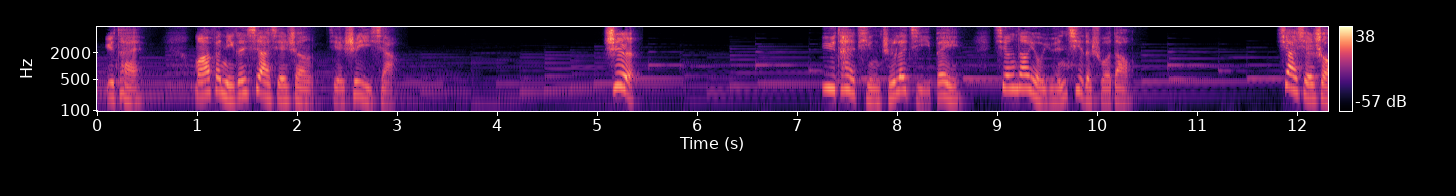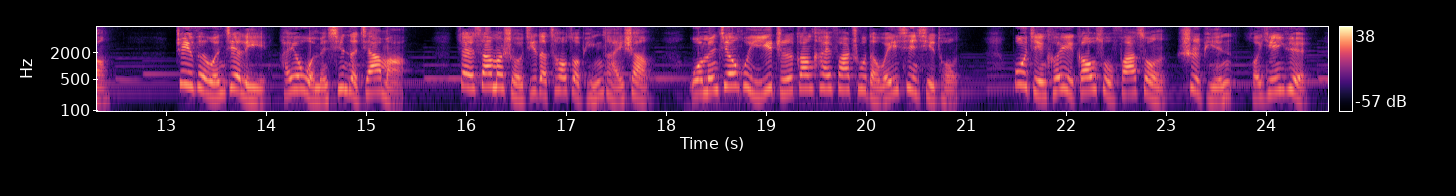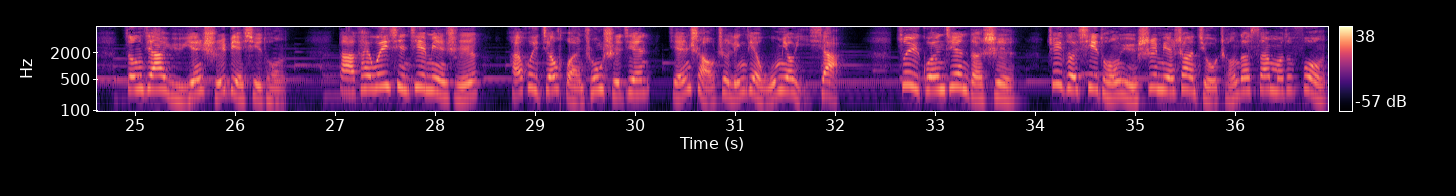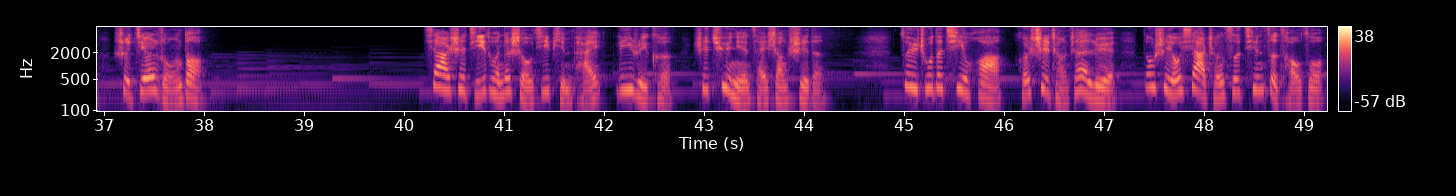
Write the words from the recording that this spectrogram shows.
玉泰，麻烦你跟夏先生解释一下。是。玉泰挺直了脊背，相当有元气地说道：“夏先生。”这份文件里还有我们新的加码，在 Summer 手机的操作平台上，我们将会移植刚开发出的微信系统，不仅可以高速发送视频和音乐，增加语音识别系统，打开微信界面时还会将缓冲时间减少至零点五秒以下。最关键的是，这个系统与市面上九成的 Summer Phone 是兼容的。夏氏集团的手机品牌 Lyric 是去年才上市的，最初的企划和市场战略都是由夏承思亲自操作。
